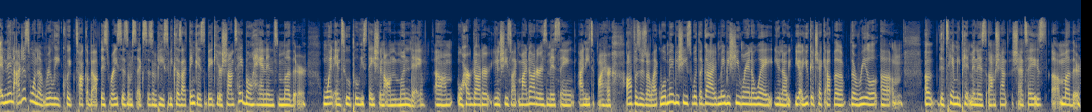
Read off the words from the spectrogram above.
and then I just want to really quick talk about this racism, sexism piece because I think it's big here. Shantae Bohannon's mother went into a police station on Monday. Um, her daughter, and she's like, my daughter is missing. I need to find her. Officers are like, well, maybe she's with a guy. Maybe she ran away. You know, yeah, you could check out the the real. Um, uh, the Tammy Pittman is um Shantae's uh, mother.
